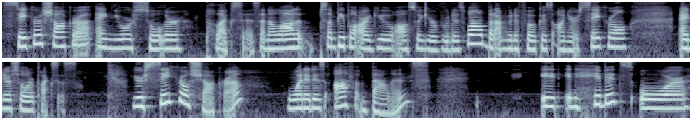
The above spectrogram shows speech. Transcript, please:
sacral chakra and your solar plexus. And a lot of some people argue also your root as well, but I'm going to focus on your sacral and your solar plexus. Your sacral chakra, when it is off balance, it inhibits or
